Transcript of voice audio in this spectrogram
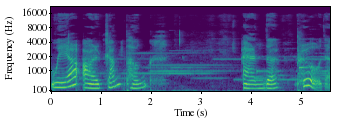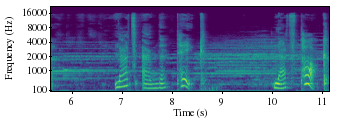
Where are Zhang Peng and Pedro? Let's and take. Let's talk.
